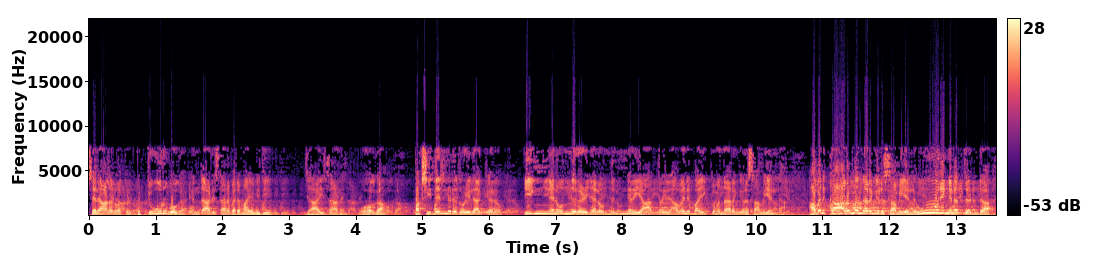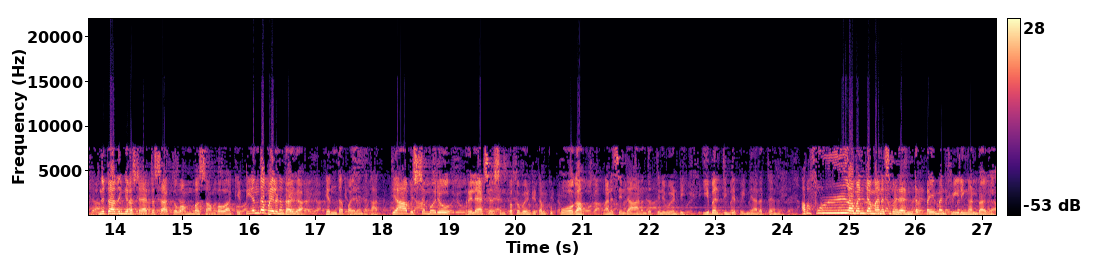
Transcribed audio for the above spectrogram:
ചില ആളുകളൊക്കെ ഉണ്ട്. ടൂർ പോകുക എന്താ അടിസ്ഥാനപരമായ വിധി? ജായിസാണ്. പോകാം. പക്ഷെ ഇതെന്നൊരു തൊഴിലാക്കിയാലോ? ഇങ്ങനെ ഒന്ന് കഴിഞ്ഞാൽ ഒന്നിങ്ങനെ യാത്രയിൽ അവന് ബൈക്കുമെന്ന് ഇറങ്ങിയൊരു സമയമല്ല. അവന് കാർമെന്നിറങ്ങിയ ഒരു സമയമല്ല ഊരിങ്ങനെ തെണ്ട. എന്നിട്ട് അതിങ്ങനെ സ്റ്റാറ്റസ് ആക്കുക വമ്പ സംഭവമാക്കിയിട്ട് എന്താ പയലുണ്ടാകുക എന്താ പയലുണ്ടാകുക അത്യാവശ്യം ഒരു റിലാക്സേഷൻക്കൊക്കെ വേണ്ടിയിട്ട് നമുക്ക് പോകാം. മനസ്സിന്റെ ആനന്ദത്തിന് വേണ്ടി. ഇവൻ ഇതിന്റെ പിന്നാലെ തന്നെ. അപ്പൊ ഫുൾ അവന്റെ മനസ്സിൽ ഒരു എന്റർടൈൻമെന്റ് ഫീലിംഗ് ഉണ്ടാകുക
